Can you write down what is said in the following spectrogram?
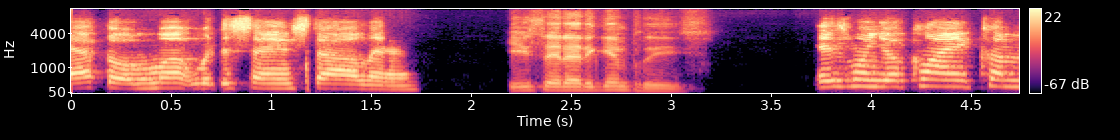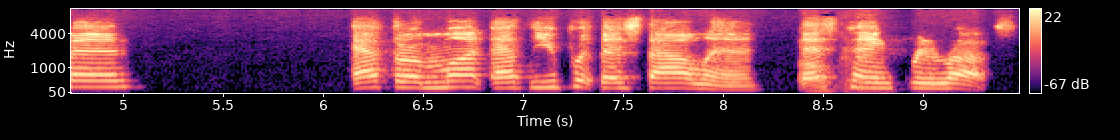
after a month with the same style in. Can you say that again, please? It's when your client come in after a month after you put that style in. That's Okay. pain free locks.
